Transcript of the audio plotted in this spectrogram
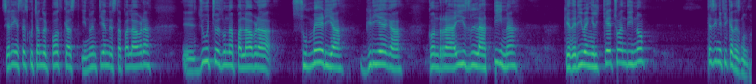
Si alguien está escuchando el podcast y no entiende esta palabra, eh, yucho es una palabra sumeria, griega, con raíz latina, que deriva en el quechua andino. ¿Qué significa desnudo?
